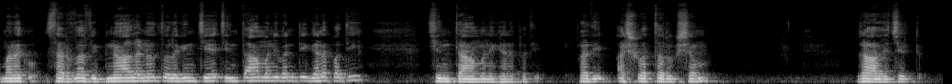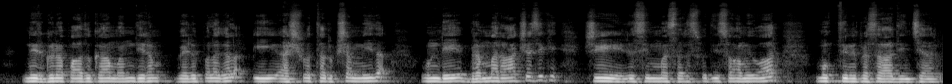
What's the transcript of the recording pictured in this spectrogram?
మనకు సర్వ విఘ్నాలను తొలగించే చింతామణి వంటి గణపతి చింతామణి గణపతి. పది అశ్వత్థ వృక్షం రావి చెట్టు నిర్గుణ పాదుకా మందిరం వెలుపల గల ఈ అశ్వత్థ వృక్షం మీద ఉండే బ్రహ్మ రాక్షసికి శ్రీ నృసింహ సరస్వతి స్వామివారు ముక్తిని ప్రసాదించారు.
